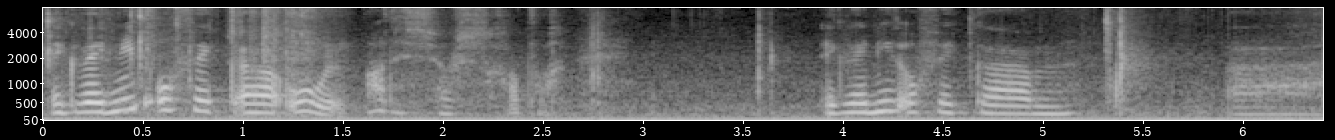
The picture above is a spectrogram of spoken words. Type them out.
Ik weet niet of ik. Oeh, oh, dit is zo schattig. Ik weet niet of ik. Um, uh,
